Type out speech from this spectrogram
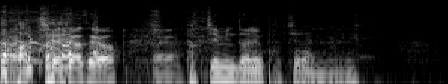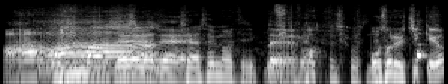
박제 하세요. 네. 박재민도 아니고 박재라니. 아, 네, 네. 제가 설명을 드릴게요. 네. 모서리를 찢게요?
